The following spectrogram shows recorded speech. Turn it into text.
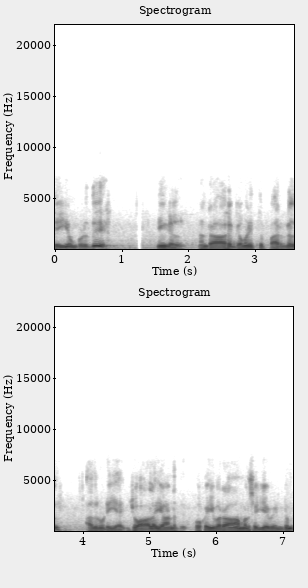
செய்யும் பொழுது நீங்கள் நன்றாக கவனித்து பாருங்கள். அதனுடைய ஜுவாலையானது புகை வராமல் செய்ய வேண்டும்.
